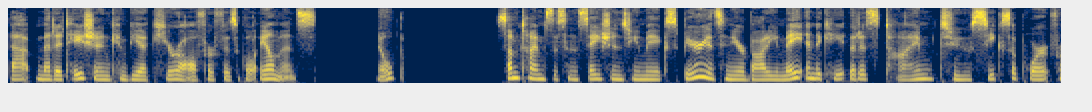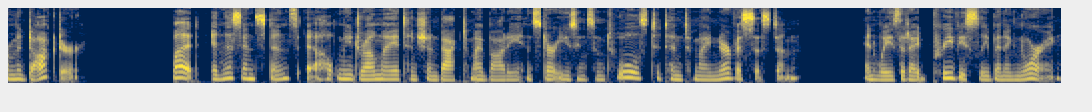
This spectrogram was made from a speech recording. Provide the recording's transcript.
that meditation can be a cure all for physical ailments. Nope. Sometimes the sensations you may experience in your body may indicate that it's time to seek support from a doctor. But in this instance, it helped me draw my attention back to my body and start using some tools to tend to my nervous system in ways that I'd previously been ignoring.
